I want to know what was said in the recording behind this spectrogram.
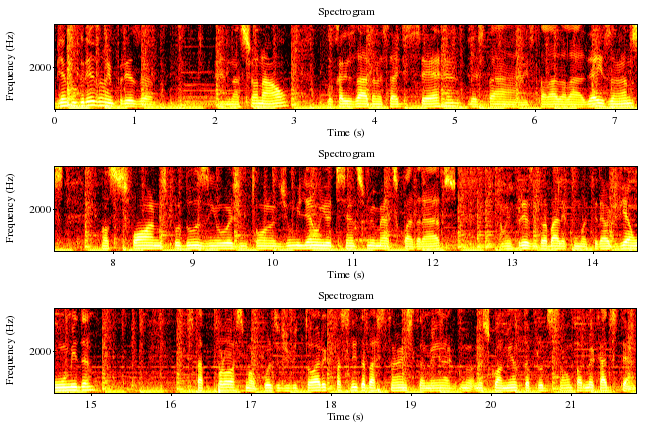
Bianco Gresa é uma empresa é, nacional, localizada na cidade de Serra, já está instalada lá há 10 anos. Nossos fornos produzem hoje em torno de 1 milhão e 800 mil metros quadrados. É uma empresa que trabalha com material de via úmida, está próximo ao Porto de Vitória, que facilita bastante também no escoamento da produção para o mercado externo.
